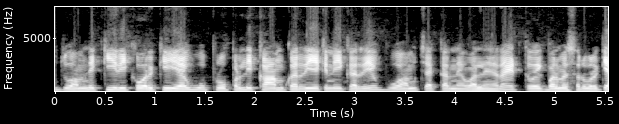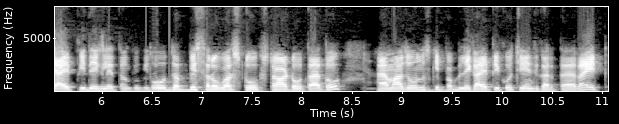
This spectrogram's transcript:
जो हमने की रिकवर की है, वो प्रॉपरली काम कर रही है कि नहीं कर रही है, वो हम चेक करने वाले हैं राइट तो एक बार मैं सर्वर की आईपी देख लेता हूँ, क्योंकि तो जब भी सर्वर स्टॉप स्टार्ट होता है तो अमेजोन उसकी पब्लिक आईपी को चेंज करता है राइट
